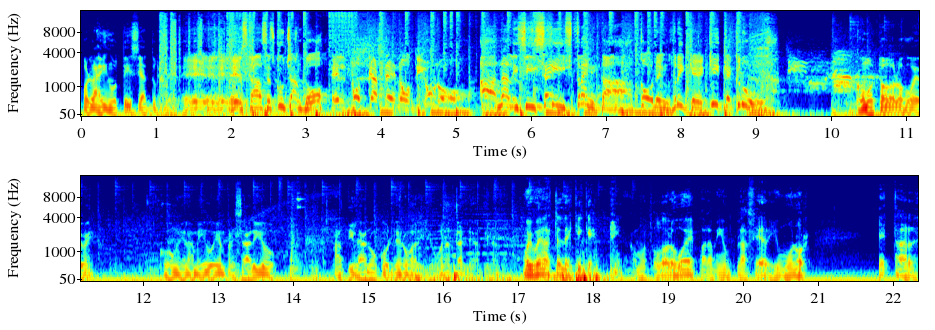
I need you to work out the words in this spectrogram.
por las injusticias de ustedes. Eh, estás escuchando el podcast de Noti1. Análisis 630 con Enrique Quique Cruz. Como todos los jueves, con el amigo y empresario Atilano Cordero Vadillo. Buenas tardes, Atilano. Muy buenas tardes, Quique. Como todos los jueves, para mí un placer y un honor estar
